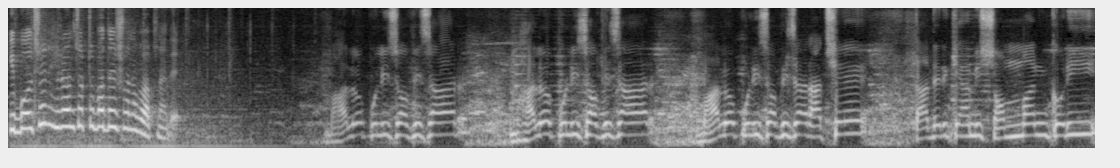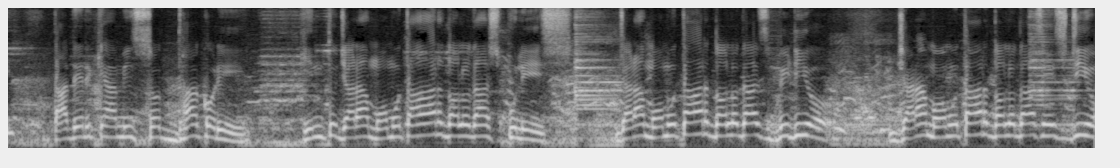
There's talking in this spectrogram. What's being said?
কি বলছেন হিরণ চট্টোপাধ্যায় শোনাবো আপনাদের। ভালো পুলিশ অফিসার, ভালো পুলিশ অফিসার, ভালো পুলিশ অফিসার আছে, তাদেরকে আমি সম্মান করি, তাদেরকে আমি শ্রদ্ধা করি। কিন্তু যারা মমতার দলদাস পুলিশ, যারা মমতার দলদাস বিডিও, যারা মমতার দলদাস এসডিও,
